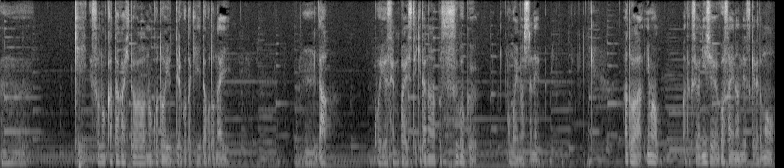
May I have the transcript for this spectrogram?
うんその方が人のことを言ってることは聞いたことないうん。あこういう先輩素敵だなとすごく思いましたね。あとは今私が25歳なんですけれども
